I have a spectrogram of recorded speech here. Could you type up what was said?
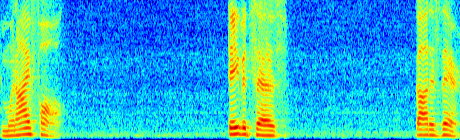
and when I fall, David says, God is there.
